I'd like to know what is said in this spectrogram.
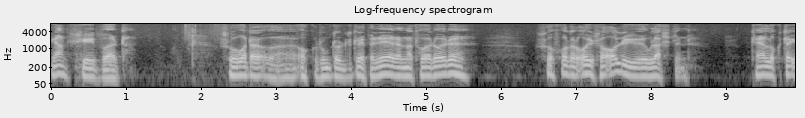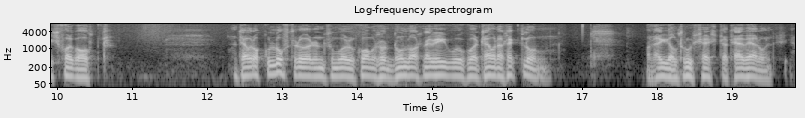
Janskip var det. Så var det akkurat om til å reparere en av øyre. Så får det øysa olje i lasten. Det lukta ikke for godt. Men det var akkurat luftrøren som var kommet sånn. Hun la seg ned i hvor det var sektlån. Og det jo rusk hest at det var hun ikke.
